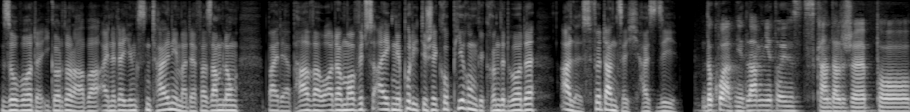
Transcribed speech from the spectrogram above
So wurde Igor Doraba einer der jüngsten Teilnehmer der Versammlung, bei der Pavel Adamowitschs eigene politische Gruppierung gegründet wurde. Alles für Danzig heißt sie. Dokładnie, dla mnie to jest skandal, że po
